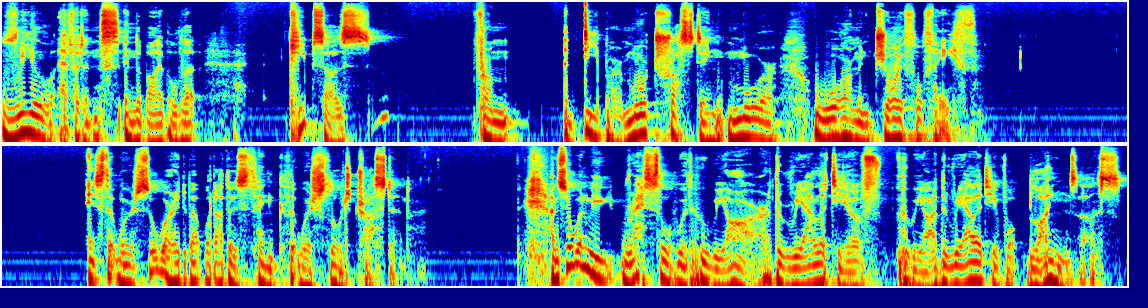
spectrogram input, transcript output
real evidence in the Bible that keeps us from a deeper, more trusting, more warm and joyful faith. It's that we're so worried about what others think that we're slow to trust it. And so when we wrestle with who we are, the reality of who we are, the reality of what blinds us,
